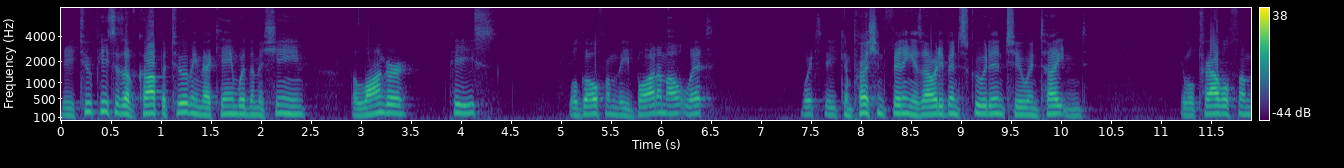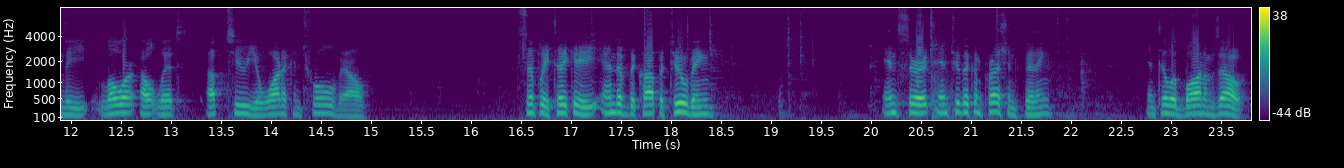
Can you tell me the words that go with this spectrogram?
The two pieces of copper tubing that came with the machine the longer piece will go from the bottom outlet, which the compression fitting has already been screwed into and tightened. It will travel from the lower outlet up to your water control valve. Simply take a end of the copper tubing, insert into the compression fitting until it bottoms out.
